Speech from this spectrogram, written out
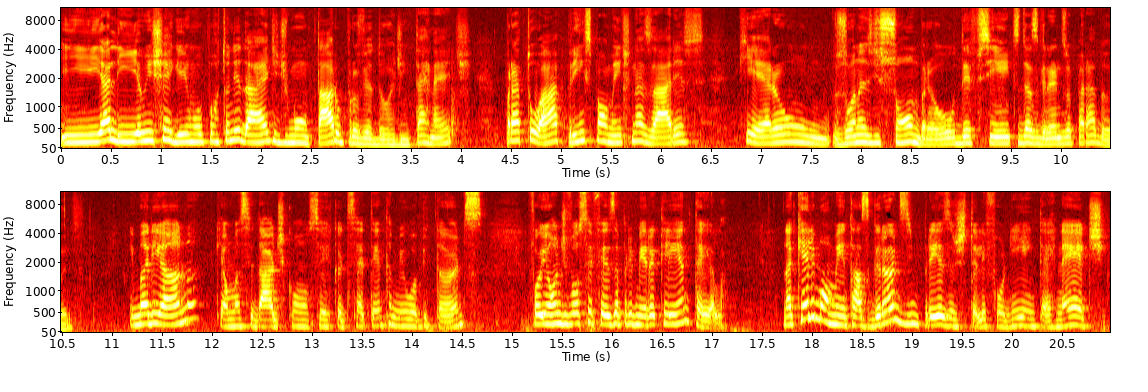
e ali eu enxerguei uma oportunidade de montar o provedor de internet para atuar principalmente nas áreas que eram zonas de sombra ou deficientes das grandes operadoras. E Mariana, que é uma cidade com cerca de 70 mil habitantes, foi onde você fez a primeira clientela. Naquele momento, as grandes empresas de telefonia e internet,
